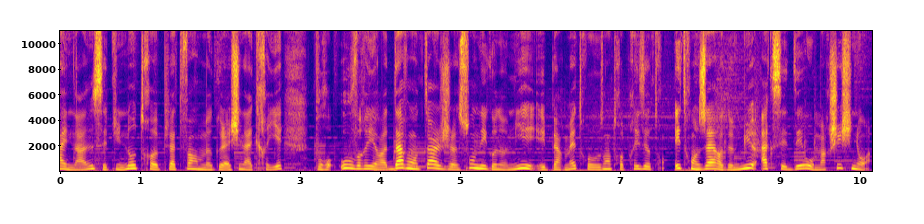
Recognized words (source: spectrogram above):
Hainan, c'est une autre plateforme que la Chine a créée pour ouvrir davantage son économie et permettre aux entreprises étrangères de mieux accéder au marché chinois.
